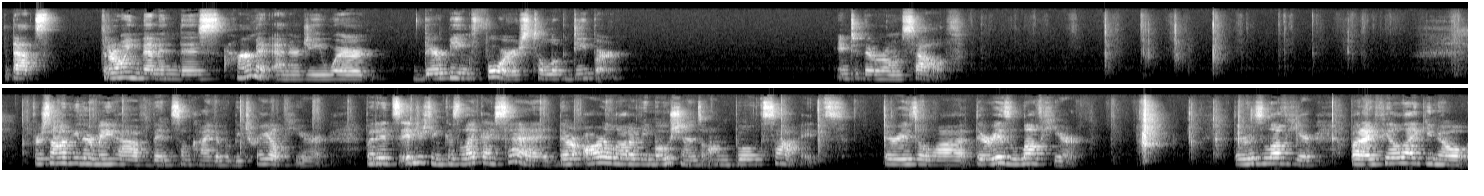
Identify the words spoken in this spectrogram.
that's throwing them in this hermit energy where they're being forced to look deeper into their own self. For some of you, there may have been some kind of a betrayal here. But it's interesting because, like I said, there are a lot of emotions on both sides. There is a lot, there is love here. There is love here. But I feel like, you know,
